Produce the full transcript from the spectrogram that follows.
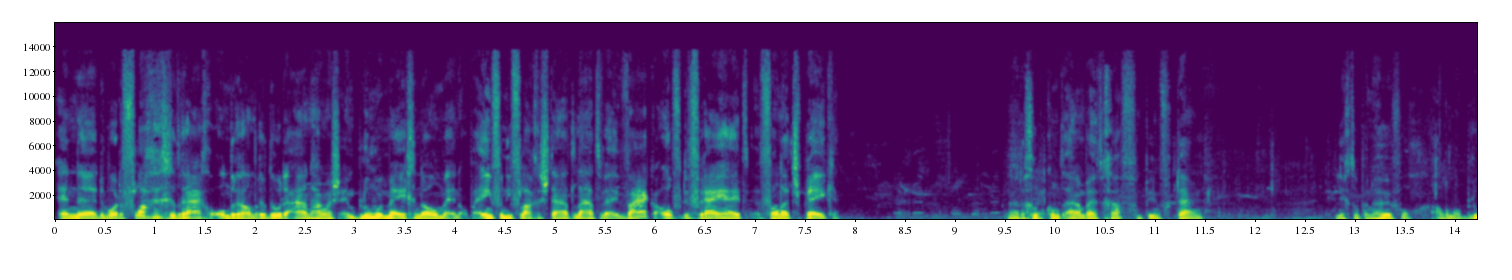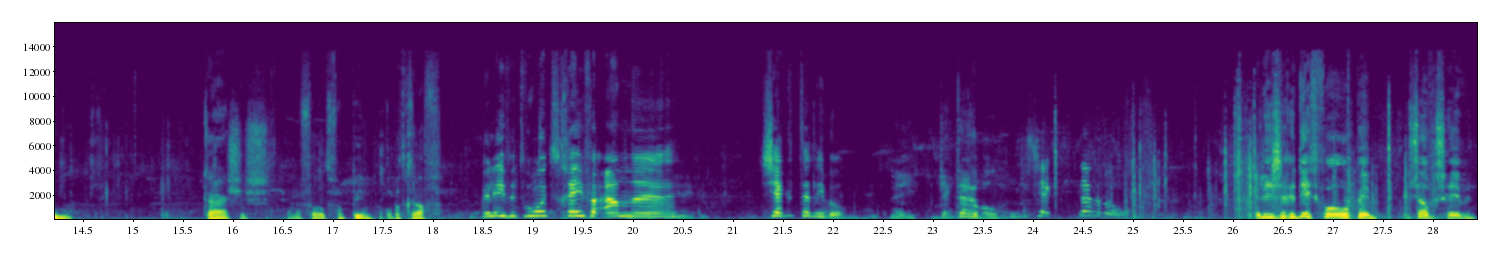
En eh, er worden vlaggen gedragen, onder andere door de aanhangers en bloemen meegenomen. En op een van die vlaggen staat, laten wij waken over de vrijheid van het spreken. Nou, de groep komt aan bij het graf van Pim Fortuyn. Ligt op een heuvel, allemaal bloemen. Kaarsjes en een foto van Pim op het graf. Ik wil even het woord geven aan eh Jack Terrible. Nee, Jack Terrible. Jack Terrible. Het is een gedicht voor Pim, zelf geschreven.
